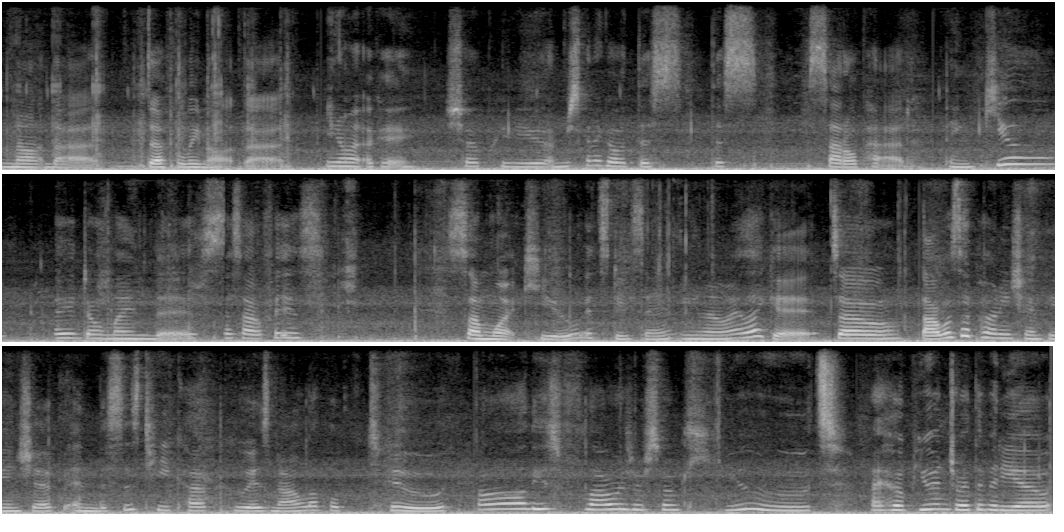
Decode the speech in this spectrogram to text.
Not that. Definitely not that. You know what? Okay, show previewed. I'm just gonna go with this this saddle pad. Thank you. I don't mind this. This outfit is somewhat cute. It's decent, you know, I like it. So that was a pony championship and this is Teacup who is now level 2. Oh, these flowers are so cute. I hope you enjoyed the video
